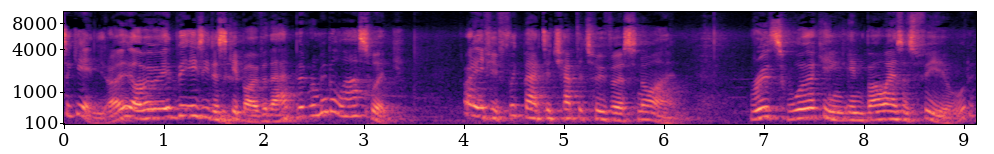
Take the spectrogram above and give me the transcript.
Once again, you know, it'd be easy to skip over that, but remember last week, right, if you flick back to chapter 2, verse 9, Ruth's working in Boaz's field.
